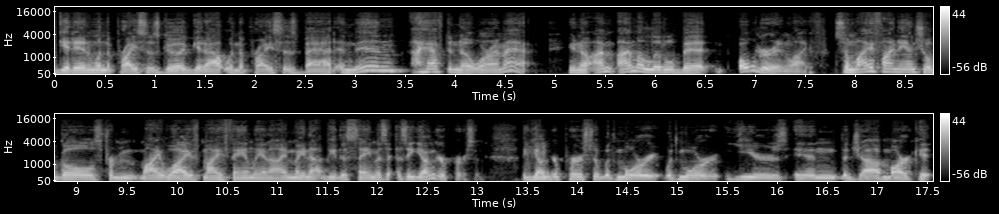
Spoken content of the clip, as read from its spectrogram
get in when the price is good, get out when the price is bad. And then I have to know where I'm at you know i'm i'm a little bit older in life so my financial goals for my wife my family and i may not be the same as, as a younger person a mm-hmm. younger person with more with more years in the job market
